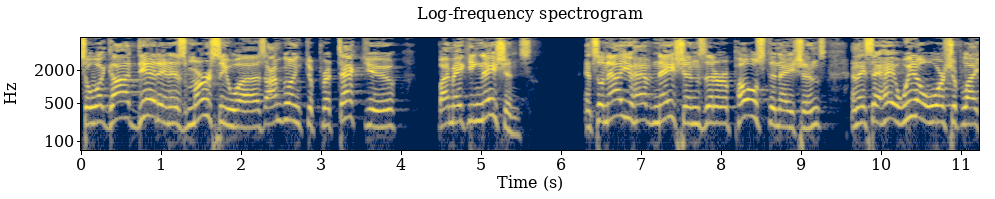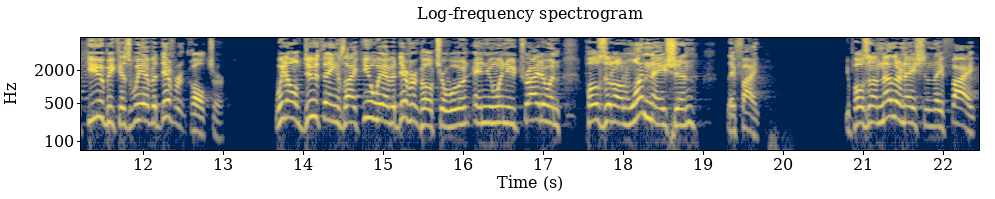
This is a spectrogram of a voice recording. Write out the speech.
So what God did in His mercy was, I'm going to protect you by making nations. And so now you have nations that are opposed to nations and they say, hey, we don't worship like you because we have a different culture. We don't do things like you. We have a different culture. And when you try to impose it on one nation, they fight. You impose it on another nation, they fight.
